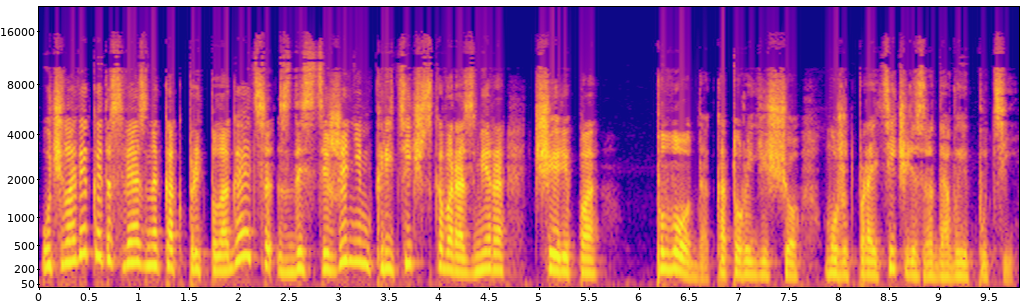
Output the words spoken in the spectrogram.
У человека это связано, как предполагается, с достижением критического размера черепа плода, который еще может пройти через родовые пути.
